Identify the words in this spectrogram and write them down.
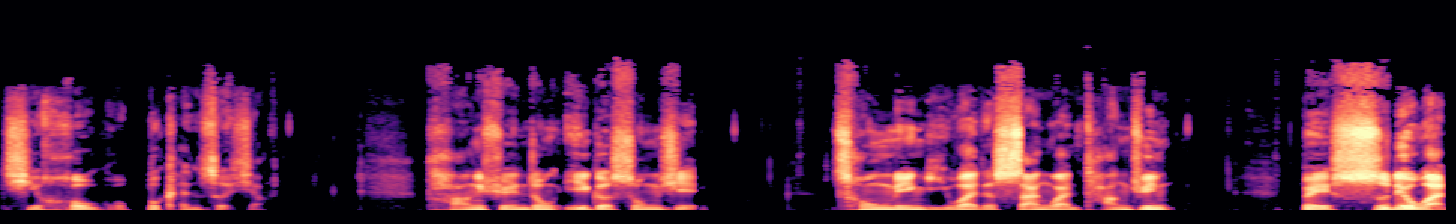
其后果不堪设想。唐玄宗一个松懈，丛林以外的三万唐军被十六万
